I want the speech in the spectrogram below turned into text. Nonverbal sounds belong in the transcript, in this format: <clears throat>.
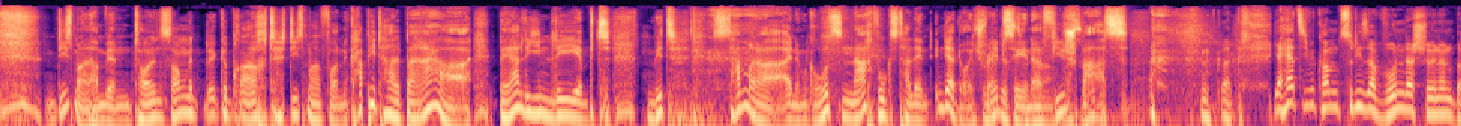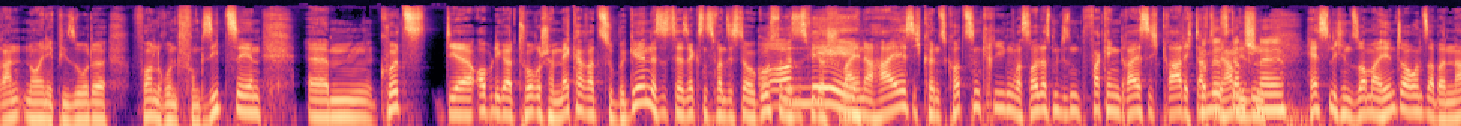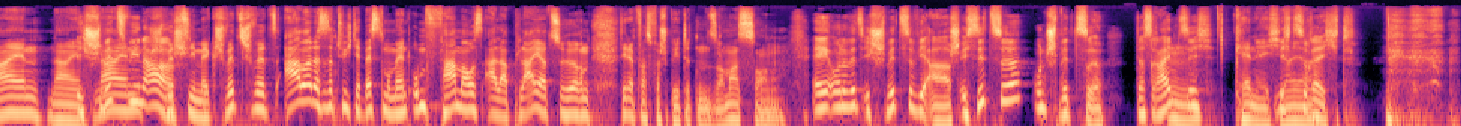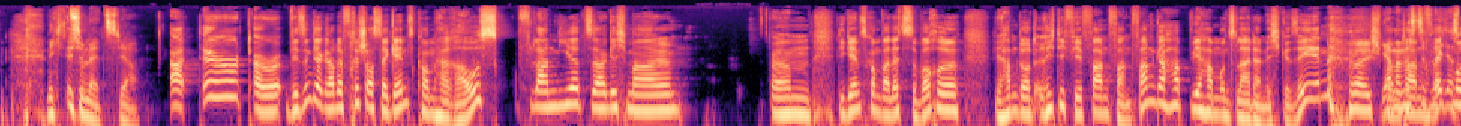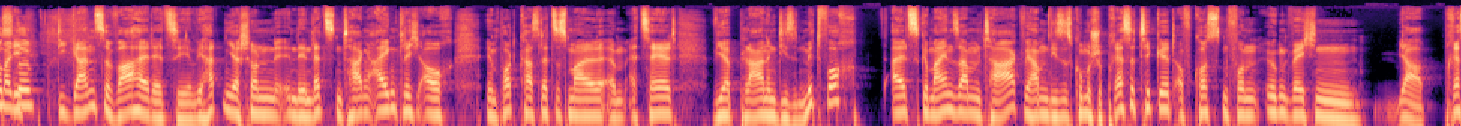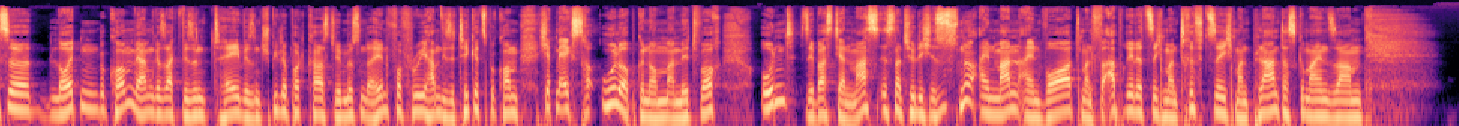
Diesmal haben wir einen tollen Song mitgebracht. Diesmal von Capital Bra. Berlin lebt mit Samra, einem großen Nachwuchstalent in der Deutschrap-Szene. Viel Spaß. <laughs> Oh. Ja, herzlich willkommen zu dieser wunderschönen, brandneuen Episode von Rundfunk 17. Ähm, kurz der obligatorische Meckerer zu Beginn. Es ist der 26. August Oh, und es ist wieder nee. schweineheiß. Ich könnte es kotzen kriegen. Was soll das mit diesen fucking 30 Grad? Ich dachte, wir wir, haben diesen schnell- hässlichen Sommer hinter uns, aber nein, nein. Ich schwitz nein, wie ein Arsch. Schwitz wie Mac, schwitz, schwitz. Aber das ist natürlich der beste Moment, um Farmhaus à la Playa zu hören, den etwas verspäteten Sommersong. Ey, ohne Witz, ich schwitze wie Arsch. Ich sitze und schwitze. Das reibt sich Kenne ich. nicht ja, ja. zurecht. <laughs> Nicht zuletzt, ja. Wir sind ja gerade frisch aus der Gamescom herausflaniert, sage ich mal. Ähm, die Gamescom war letzte Woche. Wir haben dort richtig viel Fun, Fun, Fun gehabt. Wir haben uns leider nicht gesehen, <laughs> ich Ja, man müsste vielleicht erstmal die, die ganze Wahrheit erzählen. Wir hatten ja schon in den letzten Tagen eigentlich auch im Podcast letztes Mal ähm, erzählt, wir planen diesen Mittwoch als gemeinsamen Tag. Wir haben dieses komische Presseticket auf Kosten von irgendwelchen ja, Presseleuten bekommen. Wir haben gesagt, wir sind, hey, wir sind Spiele-Podcast, wir müssen dahin for free, haben diese Tickets bekommen. Ich habe mir extra Urlaub genommen am Mittwoch. Und Sebastian Mass ist natürlich, es ist ne, ein Mann, ein Wort, man verabredet sich, man trifft sich, man plant das gemeinsam.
